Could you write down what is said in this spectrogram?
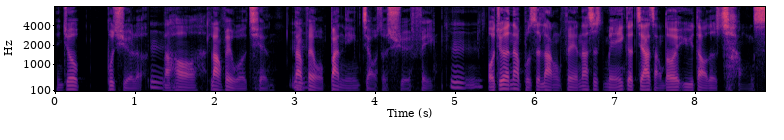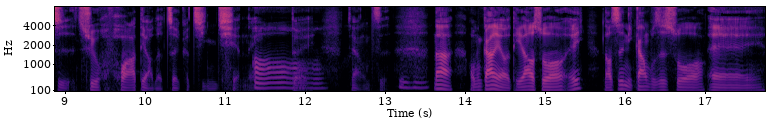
你就不学了，嗯、然后浪费我的钱。浪费我半年缴的学费，嗯，我觉得那不是浪费，那是每一个家长都会遇到的尝试去花掉的这个金钱呢。哦，对，这样子。嗯，那我们刚刚有提到说，哎、欸，老师，你刚不是说，哎、欸，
